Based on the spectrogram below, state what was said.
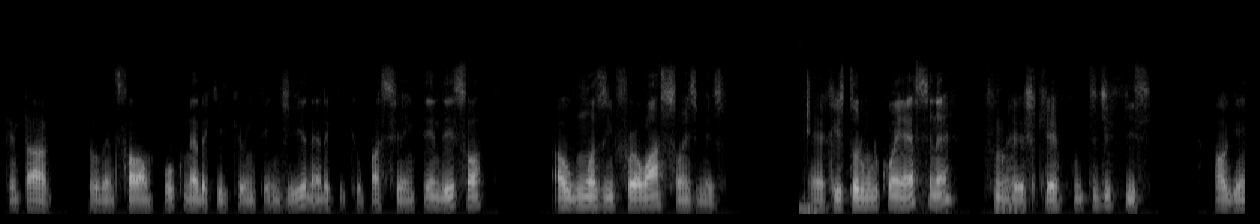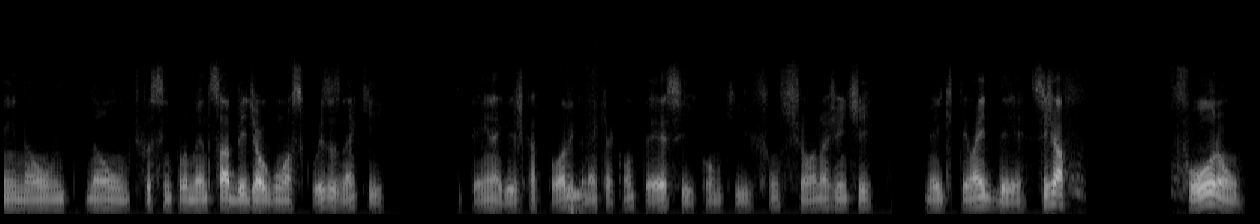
tentar, pelo menos, falar um pouco, né, daquilo que eu entendia, né, daquilo que eu passei a entender, só algumas informações mesmo. É, acredito que todo mundo conhece, né? Eu acho que é muito difícil alguém não, não, tipo assim, pelo menos saber de algumas coisas, né, que, que tem na Igreja Católica, né, que acontece e como que funciona, a gente meio que tem uma ideia. Se já foram,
